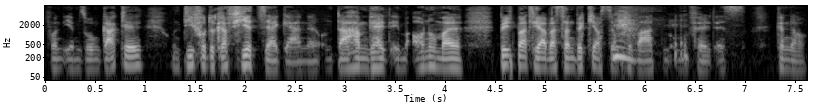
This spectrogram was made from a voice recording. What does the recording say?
von ihrem Sohn Gackel, und die fotografiert sehr gerne. Und da haben wir halt eben auch nochmal Bildmaterial, was dann wirklich aus dem privaten Umfeld ist. Genau.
